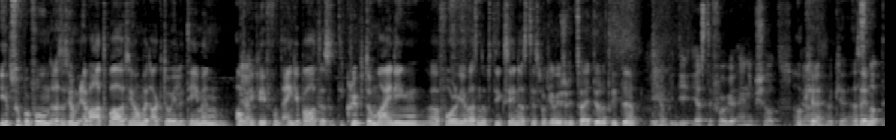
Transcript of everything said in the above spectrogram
Ich habe super gefunden, also sie haben erwartbar, sie haben halt aktuelle Themen aufgegriffen und eingebaut. Also die Crypto-Mining-Folge, ich weiß nicht, ob du die gesehen hast, das war glaube ich schon die zweite oder dritte. Ich habe in die erste Folge eingeschaut. Okay, Ja. okay. Also not,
